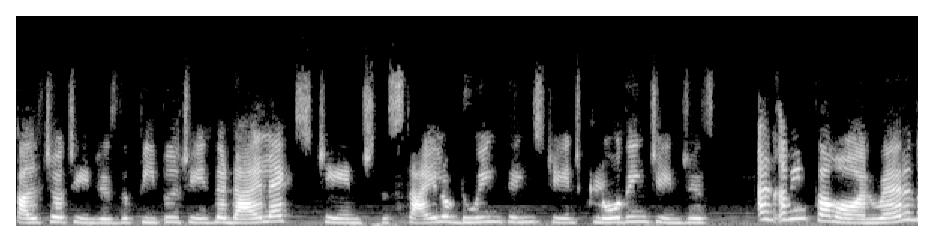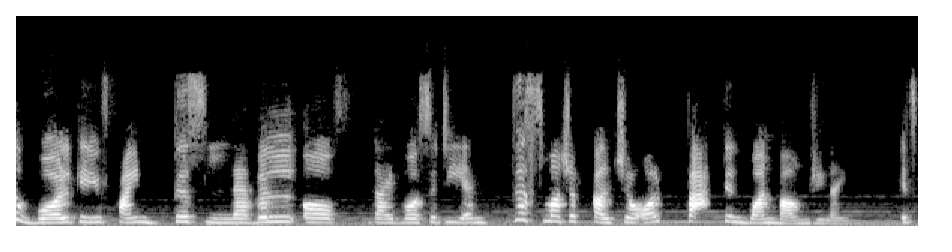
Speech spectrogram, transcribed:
culture changes, the people change, the dialects change, the style of doing things change, clothing changes. And I mean, come on, where in the world can you find this level of diversity and this much of culture all packed in one boundary line it's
